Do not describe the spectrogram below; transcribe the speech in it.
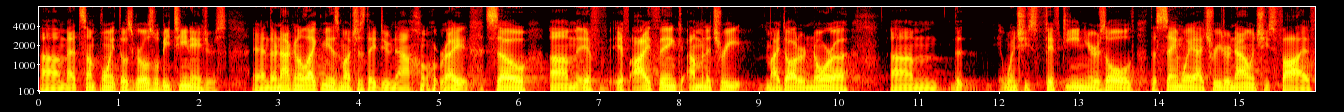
Um, at some point, those girls will be teenagers and they're not going to like me as much as they do now, right? So um, if if I think I'm going to treat my daughter Nora um, the, when she's 15 years old the same way I treat her now when she's five,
